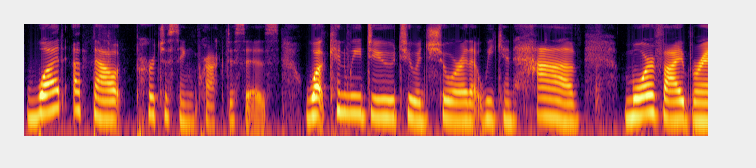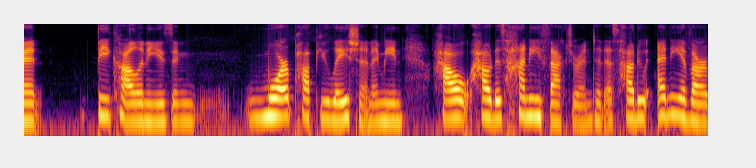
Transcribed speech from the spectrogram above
What about purchasing practices? What can we do to ensure that we can have more vibrant bee colonies and more population? I mean, how how does honey factor into this? How do any of our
